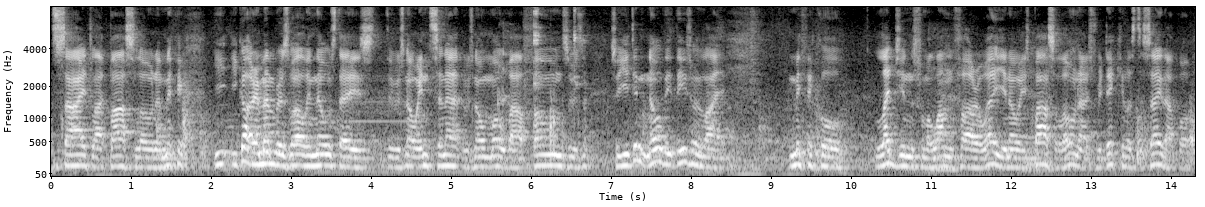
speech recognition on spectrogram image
side like Barcelona. You, you got to remember as well, in those days, there was no internet, there was no mobile phones, so you didn't know that these were like mythical legends from a land far away. You know, it's Barcelona. It's ridiculous to say that, but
